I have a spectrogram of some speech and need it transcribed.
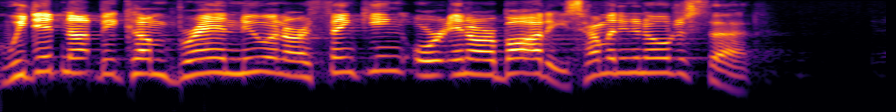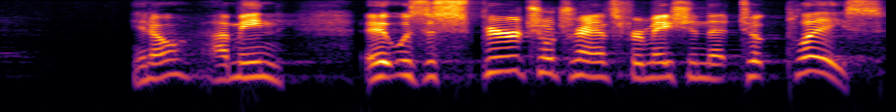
we did not become brand new in our thinking or in our bodies. How many noticed that? You know, I mean, it was a spiritual transformation that took place.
